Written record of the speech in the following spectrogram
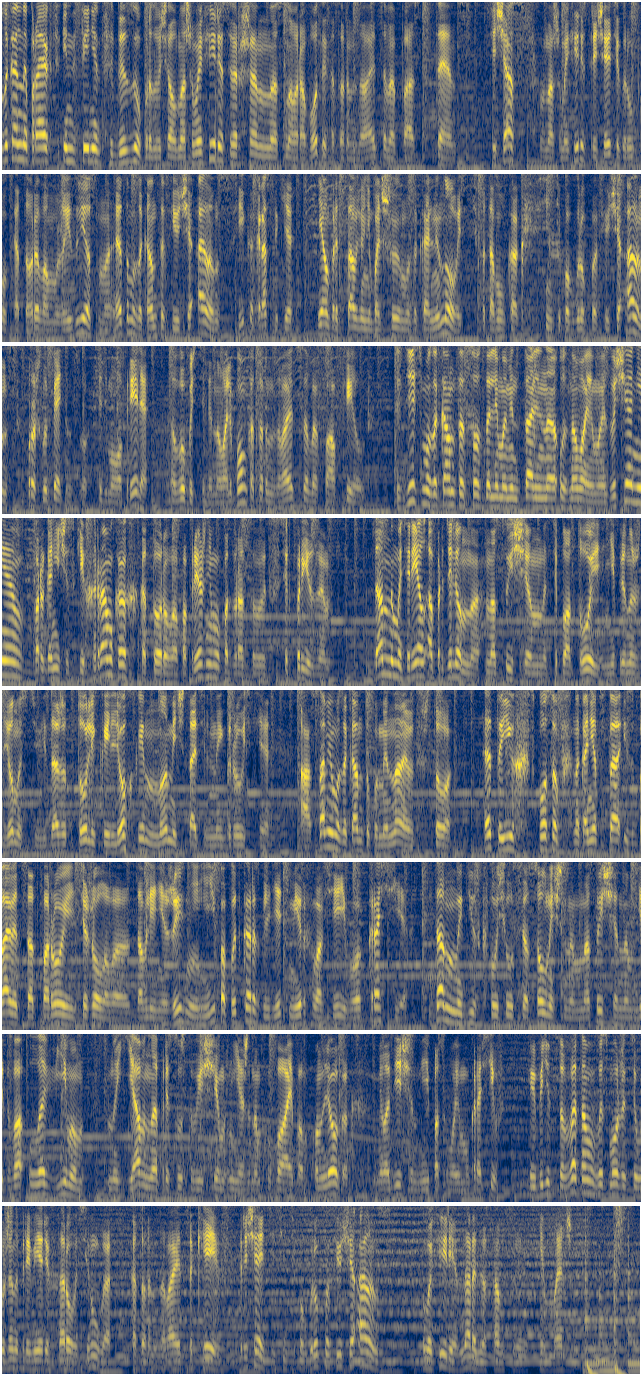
Музыкальный проект Infinite Безу прозвучал в нашем эфире совершенно с новой работы, которая называется The Past Tense. Сейчас в нашем эфире встречаете группу, которая вам уже известна. Это музыканты Future Islands. И как раз таки я вам представлю небольшую музыкальную новость, потому как синти-поп-группа Future Islands в прошлую пятницу, 7 апреля, выпустили новый альбом, который называется The Far Field. Здесь музыканты создали моментально узнаваемое звучание в органических рамках, которого по-прежнему подбрасывают сюрпризы. Данный материал определенно насыщен теплотой, непринужденностью и даже толикой легкой, но мечтательной грусти. А сами музыканты упоминают, что это их способ наконец-то избавиться от порой тяжелого давления жизни и попытка разглядеть мир во всей его красе. Данный диск получился солнечным, насыщенным, едва уловимым, но явно присутствующим нежным вайбом. Он легок, мелодичен и по-своему красив. И убедиться в этом вы сможете уже на примере второго сингла, который называется Cave. Встречайте синтепоп-группу Future Islands в эфире на радиостанции Imagine.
